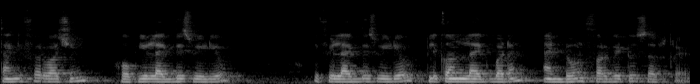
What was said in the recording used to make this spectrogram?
Thank you for watching. Hope you like this video. If you like this video click on like button and don't forget to subscribe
